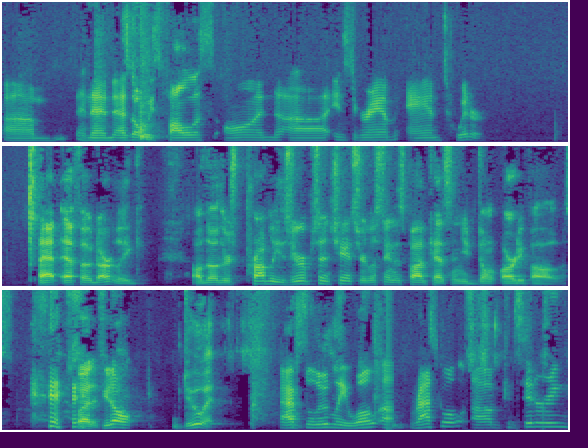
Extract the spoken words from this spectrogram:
Um, and then, as always, follow us on uh, Instagram and Twitter at FO Dart League. Although there's probably zero percent chance you're listening to this podcast and you don't already follow us. but if you don't, do it. Absolutely. Well, uh, Rascal, um, considering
